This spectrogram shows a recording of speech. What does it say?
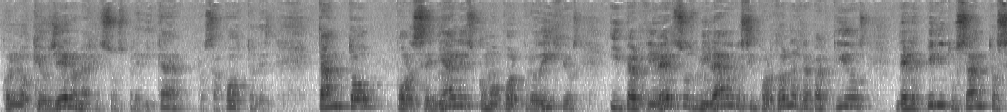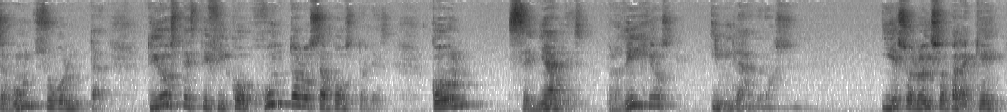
Con los que oyeron a Jesús predicar, los apóstoles, tanto por señales como por prodigios y por diversos milagros y por dones repartidos del Espíritu Santo según su voluntad. Dios testificó junto a los apóstoles con señales, prodigios y milagros. ¿Y eso lo hizo para qué?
